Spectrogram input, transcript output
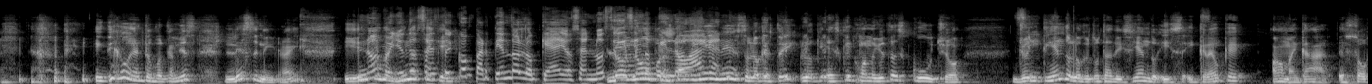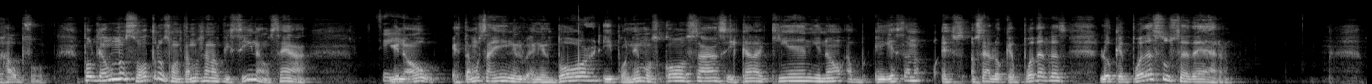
y digo esto porque I'm just listening, right? Y no, pero yo no, o sea, estoy compartiendo lo que hay, o sea, no estoy no, diciendo no, pero que está lo bien hagan. eso, lo que estoy, lo que, es que cuando yo te escucho, yo Sí. entiendo lo que tú estás diciendo y, y creo que, oh my God, es so helpful. Porque aún nosotros cuando estamos en la oficina, o sea, Sí. you know, estamos ahí en el, en el board y ponemos cosas y cada quien, you know, y eso no, es, o sea, lo que puede, lo que puede suceder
